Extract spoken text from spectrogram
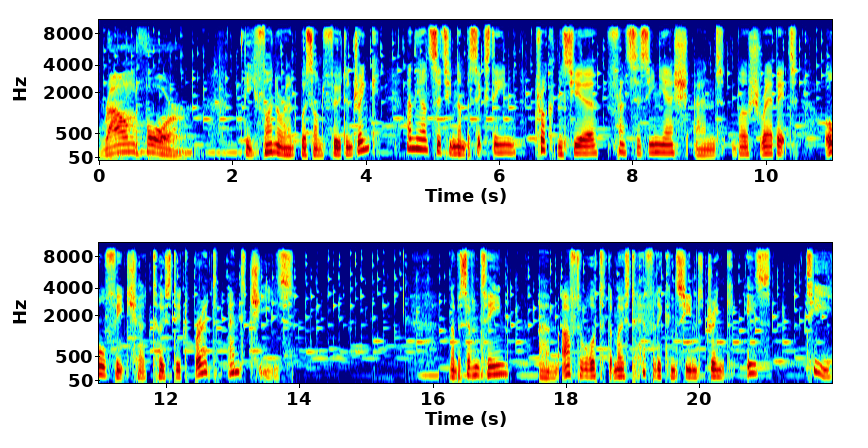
Round four. The final round was on food and drink, and the answer to number 16, Croque Monsieur, Francesinha, and Welsh Rarebit all feature toasted bread and cheese. Number 17, um, after water, the most heavily consumed drink is tea.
